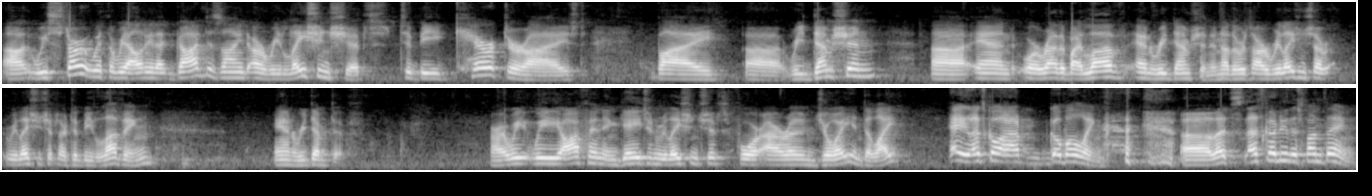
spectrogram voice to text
Uh, we start with the reality that God designed our relationships to be characterized by uh, redemption uh, and, or rather, by love and redemption. In other words, our relationship, relationships are to be loving and redemptive. All right, we, we often engage in relationships for our own joy and delight. Hey, let's go out and go bowling. uh, let's, let's go do this fun thing.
